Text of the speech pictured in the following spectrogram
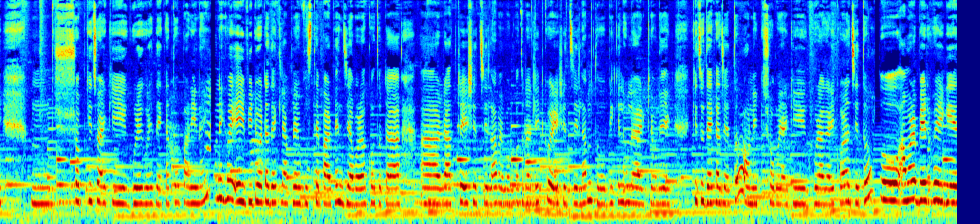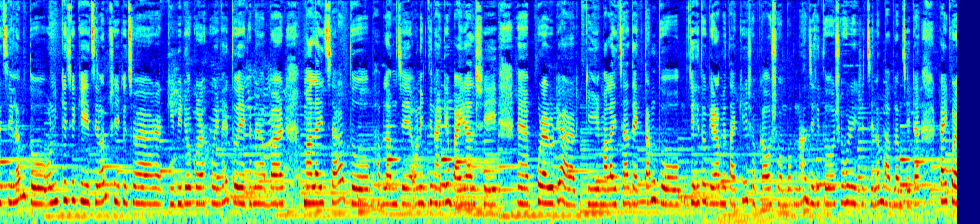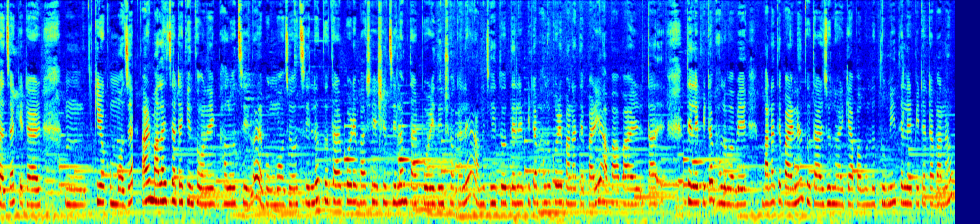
সব কিছু আর কি ঘুরে ঘুরে দেখাতেও পারি নাই। মনে হয় এই ভিডিওটা দেখলে আপনারা বুঝতে পারবেন যে আমরা কতটা রাত্রে এসেছিলাম এবং কতটা লেট করে এসেছিলাম। তো বিকেল হলে আর কি অনেক কিছু দেখা যেত, অনেক সময় আর কি ঘোরাঘুরি করা যেত। তো আমরা বের হয়ে গিয়েছিলাম, তো অনেক কিছু খেয়েছিলাম, সেই কিছু আর আর কি ভিডিও করা হয় নাই। তো এখানে আবার মালাই চা, তো ভাবলাম যে অনেক দিন আগে ভাইরাল সেই পোড়া রুটি আর আর কি মালাই চা দেখতাম। তো যেহেতু গ্রামে থাকি সব খাওয়া সম্ভব না। যেহেতু শহরে এসেছিলাম, ভাবলাম যে এটা ট্রাই করা যাক, এটার কীরকম মজা। আর মালাই চাটা কিন্তু অনেক ভালো ছিল এবং মজাও ছিল। তো তারপরে বাসে এসেছিলাম, তারপরের দিন সকালে আমি যেহেতু তেলের পিঠা ভালো করে বানাতে পারি, আপা আবার তা, তেলের পিঠা ভালোভাবে বানাতে পারে না, তো তার জন্য আর কি আপা বলল, তুমি তেলের পিঠাটা বানাও।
